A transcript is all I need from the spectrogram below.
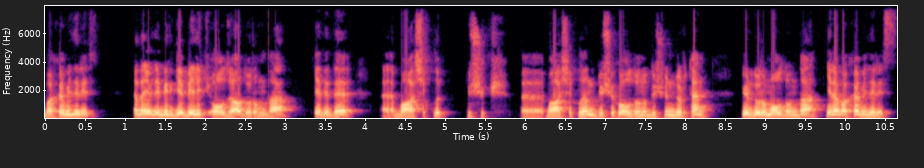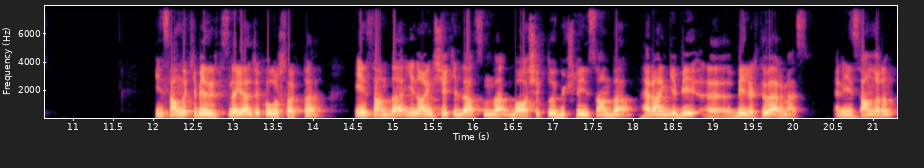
bakabiliriz. Ya da evde bir gebelik olacağı durumda kedide e, bağışıklık düşük, e, bağışıklığın düşük olduğunu düşündürten bir durum olduğunda yine bakabiliriz. İnsandaki belirtisine gelecek olursak da insanda yine aynı şekilde aslında bağışıklığı güçlü insanda herhangi bir e, belirti vermez. Yani insanların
